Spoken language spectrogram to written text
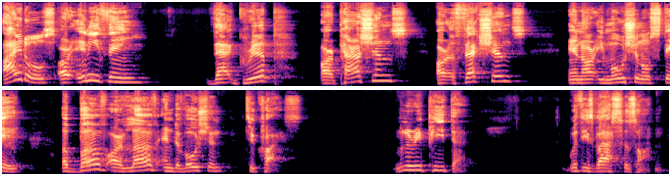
Idols are anything that grip our passions, our affections, and our emotional state above our love and devotion to Christ. I'm going to repeat that with these glasses on.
